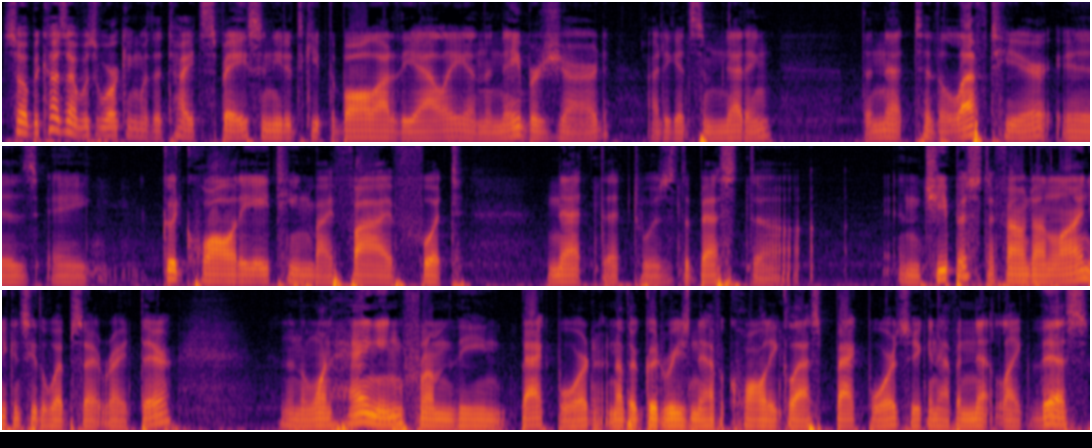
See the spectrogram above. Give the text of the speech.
So, because I was working with a tight space and needed to keep the ball out of the alley and the neighbor's yard, I had to get some netting. The net to the left here is a good quality 18 by 5 foot net that was the best uh, and cheapest I found online. You can see the website right there. And then the one hanging from the backboard, another good reason to have a quality glass backboard so you can have a net like this.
